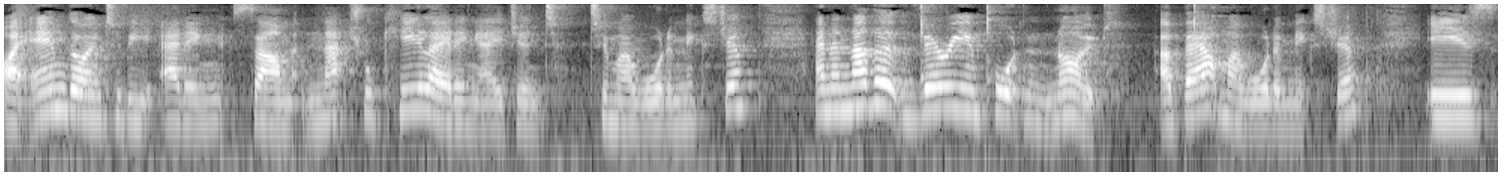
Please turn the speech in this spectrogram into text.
I am going to be adding some natural chelating agent to my water mixture and another very important note about my water mixture is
